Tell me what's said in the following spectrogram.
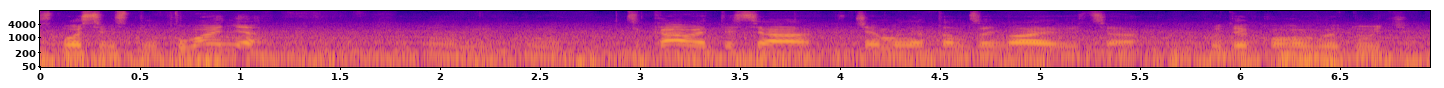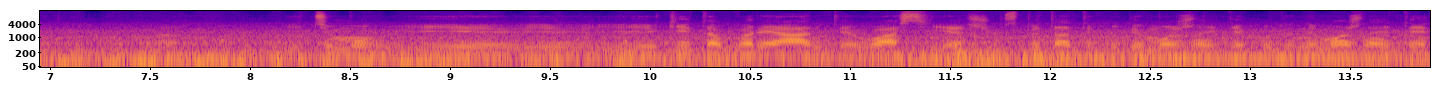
спосіб спілкування, е, ну, цікавитися, чим вони там займаються, куди кого ведуть, е, і, чому, і, і, і які там варіанти у вас є, щоб спитати, куди можна йти, куди не можна йти,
